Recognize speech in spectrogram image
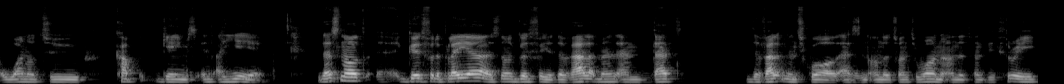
one or two cup games in a year. That's not uh, good for the player. It's not good for your development, and that development squad as an under 21 under 23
